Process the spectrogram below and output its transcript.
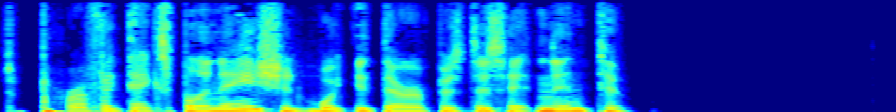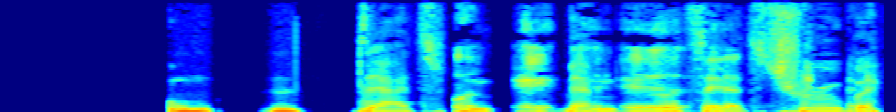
It's a perfect explanation what your therapist is hitting into. That's then, let's say that's true, but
